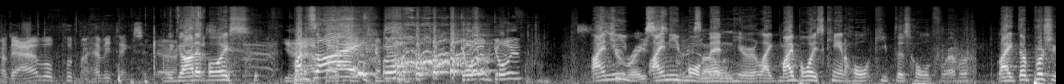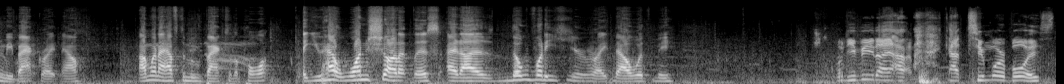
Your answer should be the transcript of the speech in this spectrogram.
Okay, I will put my heavy tanks in there. We got it, boys. You're gonna have Banzai! five tanks coming. go in, go in. I need I need more that men up. here. Like my boys can't hold keep this hold forever. Like they're pushing me back right now. I'm gonna have to move back to the port. Like, you have one shot at this, and uh, nobody here right now with me. What do you mean? I, I, I got two more boys,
